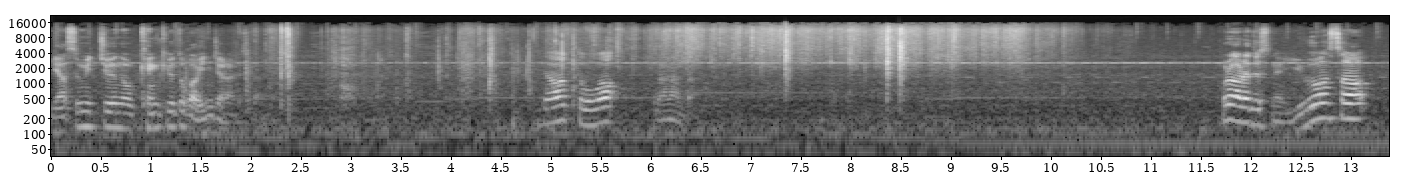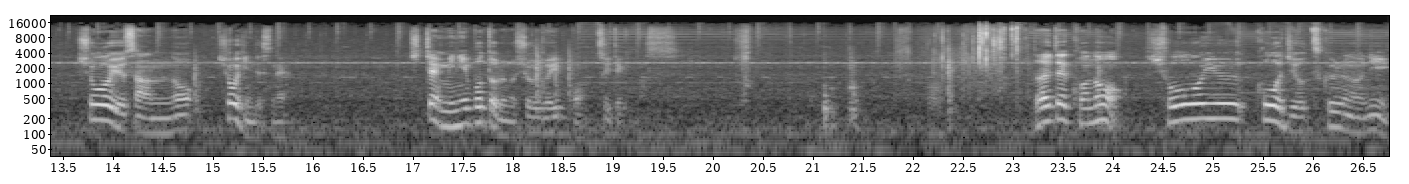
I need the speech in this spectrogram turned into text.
休み中の研究とかはいいんじゃないですかね。であとはこれはなんだ？これはあれですね。湯浅醤油さんの商品ですねちっちゃいミニボトルの醤油が1本ついてきます。だいたいこの醤油麹を作るのに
